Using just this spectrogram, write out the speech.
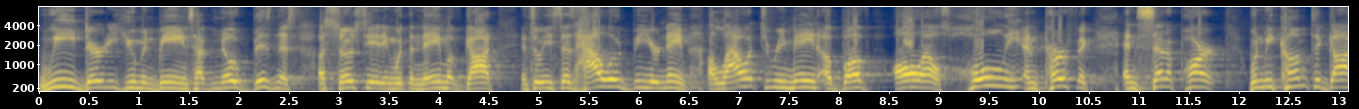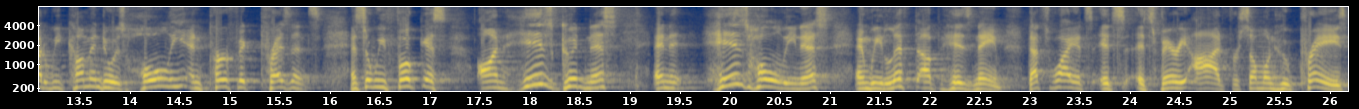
We dirty human beings have no business associating with the name of God. And so he says, Hallowed be your name. Allow it to remain above all else, holy and perfect and set apart when we come to God, we come into His holy and perfect presence. And so we focus on His goodness and His holiness, and we lift up His name. That's why it's, it's, it's very odd for someone who prays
